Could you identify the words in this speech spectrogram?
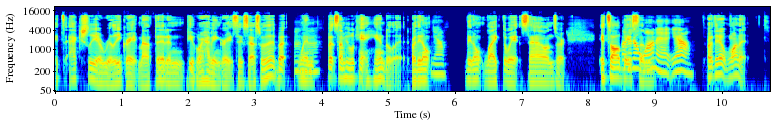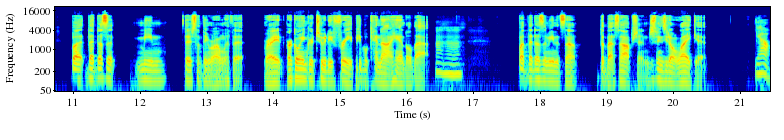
it's actually a really great method and people are having great success with it, but when Mhm. but some people can't handle it or they don't Yeah. they don't like the way it sounds or it's all Or they don't on want it. Yeah. or they don't want it. But that doesn't mean there's something wrong with it, right? Or going gratuity free. People cannot handle that. hmm But that doesn't mean it's not the best option. It just means you don't like it. Yeah.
